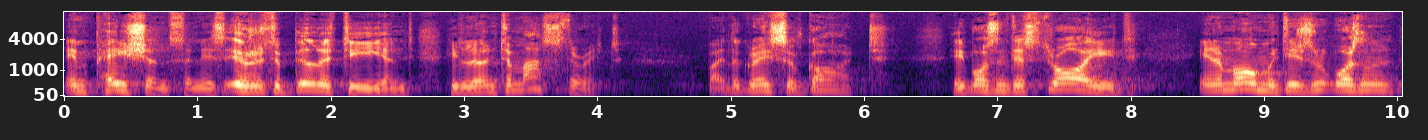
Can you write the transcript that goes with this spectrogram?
impatience and his irritability, and he learned to master it by the grace of God. It wasn't destroyed in a moment. It wasn't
